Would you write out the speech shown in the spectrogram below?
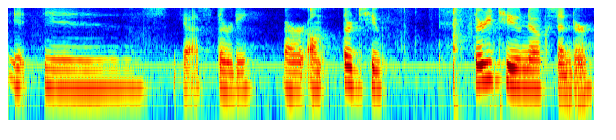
It is, yeah, it's 30, or um, 32. 32, no extender.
